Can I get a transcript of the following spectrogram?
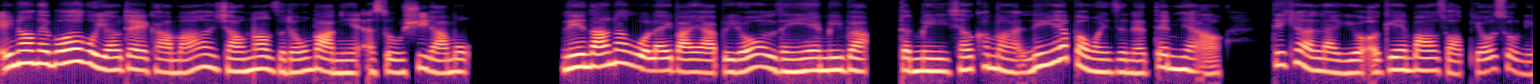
အိမ်တော်တဲ့ဘောကိုရောက်တဲ့အခါမှာရောင်နောက်စတုံးပါမြင်အဆိုရှိတာမို့လင်းသားနောက်ကိုလိုက်ပါရပြီးတော့လင်းရဲ့မိဘတမီရောက်ခမလင်းရဲ့ပဝင်စင်နဲ့တက်မြတ်အောင်တိခတ်လိုက်ရောအကင်းပါစွာပြောဆိုနေ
